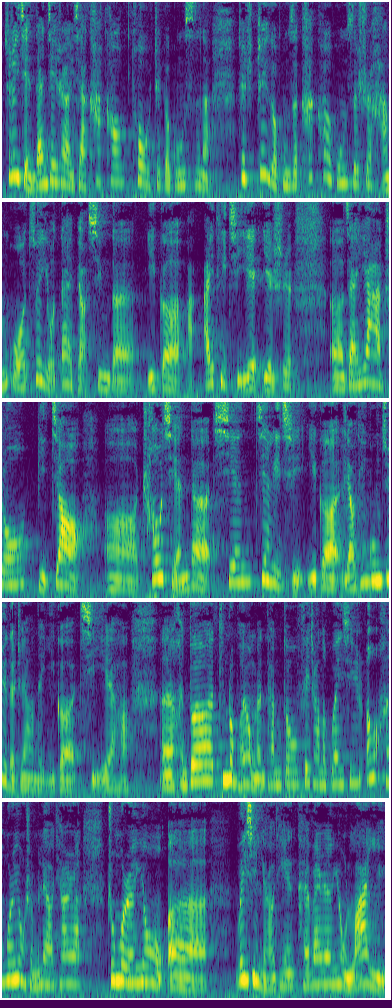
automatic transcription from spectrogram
这里简单介绍一下 Kakao To 这个公司呢，这是这个公司 Kakao 公司是韩国最有代表性的一个 IT 企业，也是呃在亚洲比较呃超前的先建立起一个聊天工具的这样的一个企业哈。嗯，很多听众朋友们他们都非常的关心哦，韩国人用什么聊天啊？中国人用呃。微信聊天，台湾人用 Line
